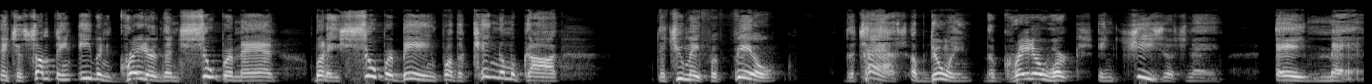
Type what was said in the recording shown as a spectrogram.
into something even greater than Superman, but a super being for the kingdom of God, that you may fulfill the task of doing the greater works in Jesus' name. Amen.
